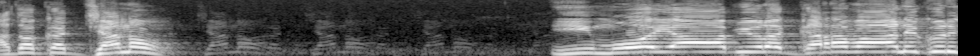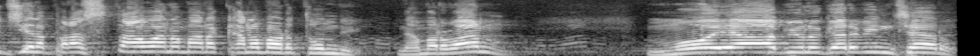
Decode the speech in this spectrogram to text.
అదొక జనం. ఈ మోయాబియుల గర్వాన్ని గురించిన ప్రస్తావన మనకు కనబడుతుంది. నెంబర్ వన్ మోయాబియులు గర్వించారు.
